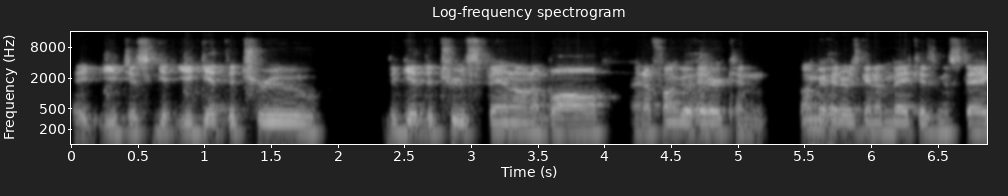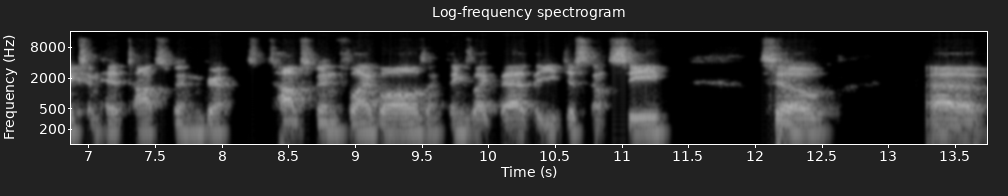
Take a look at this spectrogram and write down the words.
it, you just get you get the true you get the true spin on a ball, and a fungo hitter can fungo hitter is going to make his mistakes and hit top spin top spin fly balls and things like that that you just don't see. So uh,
